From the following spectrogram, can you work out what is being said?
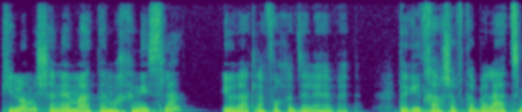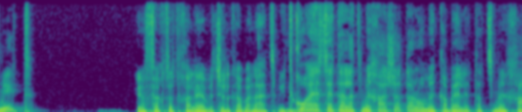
כי לא משנה מה אתה מכניס לה היא יודעת להפוך את זה לעבד. תגיד לך עכשיו קבלה עצמית היא הופכת אותך לעבד של קבלה עצמית. כועסת על עצמך שאתה לא מקבל את עצמך.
